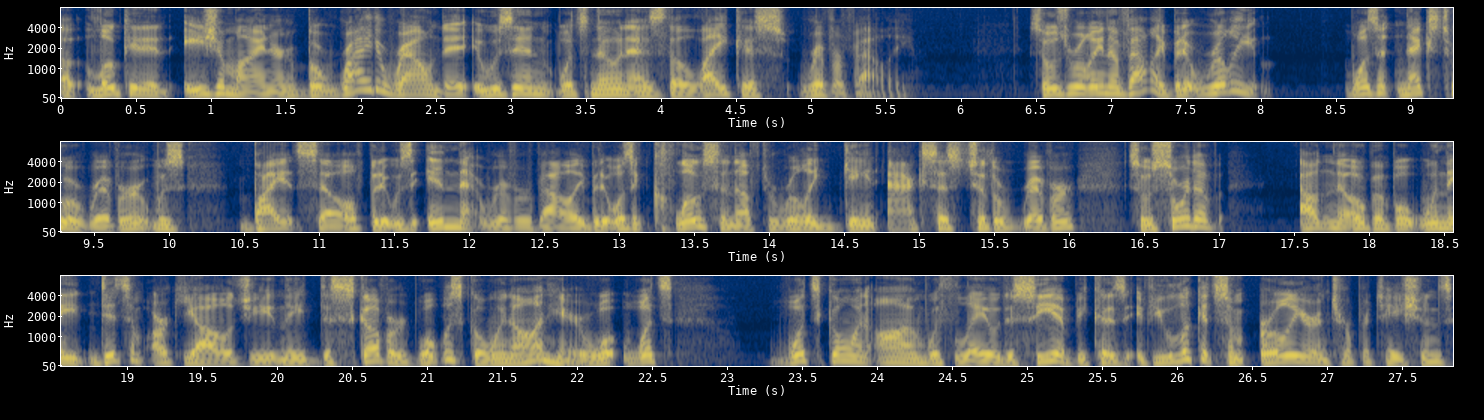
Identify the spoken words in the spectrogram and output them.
uh, located in Asia Minor, but right around it, it was in what's known as the Lycus River Valley. So it was really in a valley, but it really wasn't next to a river. It was by itself, but it was in that river valley, but it wasn't close enough to really gain access to the river. So it was sort of out in the open. But when they did some archaeology and they discovered what was going on here, what, what's what's going on with Laodicea? Because if you look at some earlier interpretations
